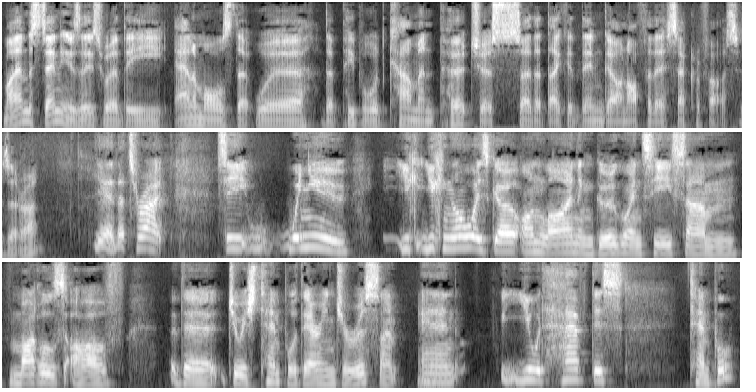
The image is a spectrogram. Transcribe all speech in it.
my understanding is these were the animals that were that people would come and purchase so that they could then go and offer their sacrifice. Is that right? Yeah, that's right. See, when you you you can always go online and Google and see some models of the Jewish temple there in Jerusalem, and you would have this temple.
